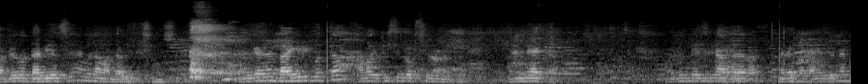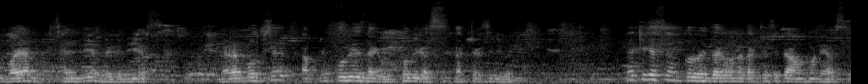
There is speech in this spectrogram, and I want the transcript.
আপনার কোনো দাবি আছে? আমি বললাম, আমার দাবি নেই সমস্যা নেই। আমি দায়গিরি করতাম আমার কিছু লোক ছিল না তো। আমি একা। আমি মেয়ে না দাঁড়া মেরে ফেলা আমি জন্য আমি ভয় আমি সাইন দিয়ে মেরে নিয়ে আসছি ম্যাডাম বলছে আপনি কবিরাজ দেখবেন কবিরাজ ডাক্তার কাছে নেবেন না ঠিক আছে আমি কবিরাজ দেখাবো না ডাক্তার সেটা আমার মনে আছে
